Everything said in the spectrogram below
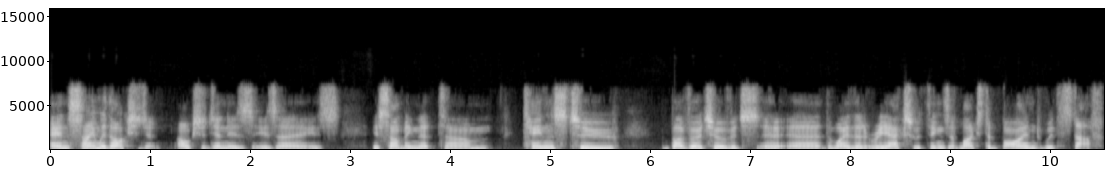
and same with oxygen. Oxygen is is a is is something that um, tends to by virtue of its uh, uh, the way that it reacts with things, it likes to bind with stuff.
